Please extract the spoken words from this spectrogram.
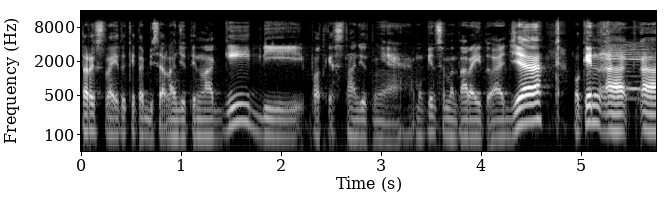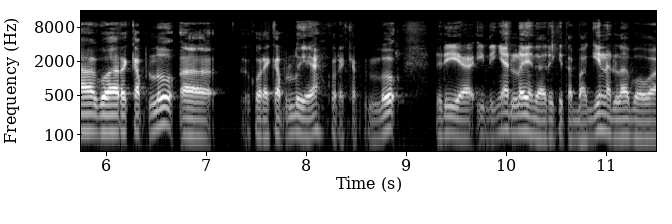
Terus setelah itu kita bisa lanjutin lagi di podcast selanjutnya. Mungkin sementara itu aja. Mungkin eh, eh, gua rekap dulu eh, aku rekap dulu ya, aku rekap dulu. Jadi ya intinya adalah yang dari kita bagiin adalah bahwa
